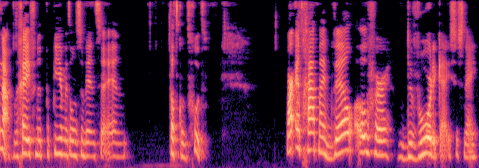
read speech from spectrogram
nou, we geven het papier met onze wensen en dat komt goed. Maar het gaat mij wel over de woorden keizersnee.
